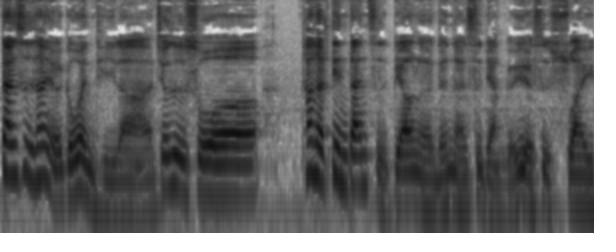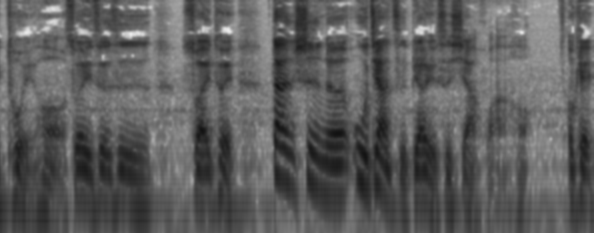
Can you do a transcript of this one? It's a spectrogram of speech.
但是它有一个问题啦，就是说它的订单指标呢仍然是两个月是衰退哈，所以这是衰退。但是呢，物价指标也是下滑哈。OK，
